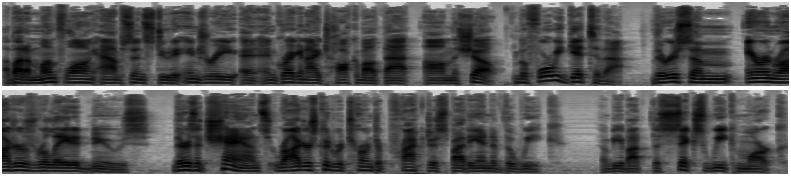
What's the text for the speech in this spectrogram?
about a month long absence due to injury, and, Greg and I talk about that on the show. Before we get to that, there is some Aaron Rodgers related news. There's a chance Rodgers could return to practice by the end of the week. It'll be about the six week mark.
